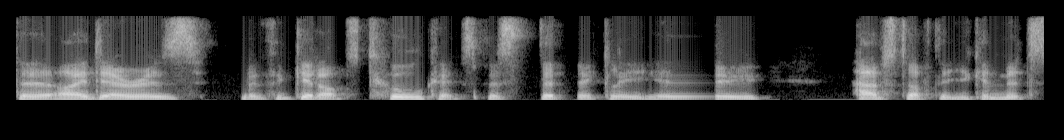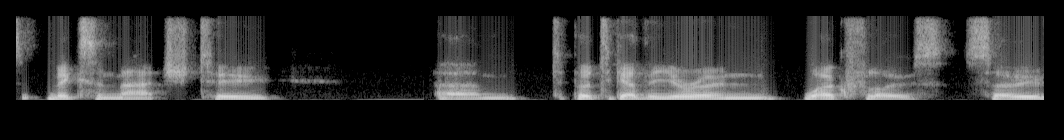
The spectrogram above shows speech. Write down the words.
The idea is with the GitOps toolkit specifically is to have stuff that you can mix, mix and match to um, to put together your own workflows. So,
